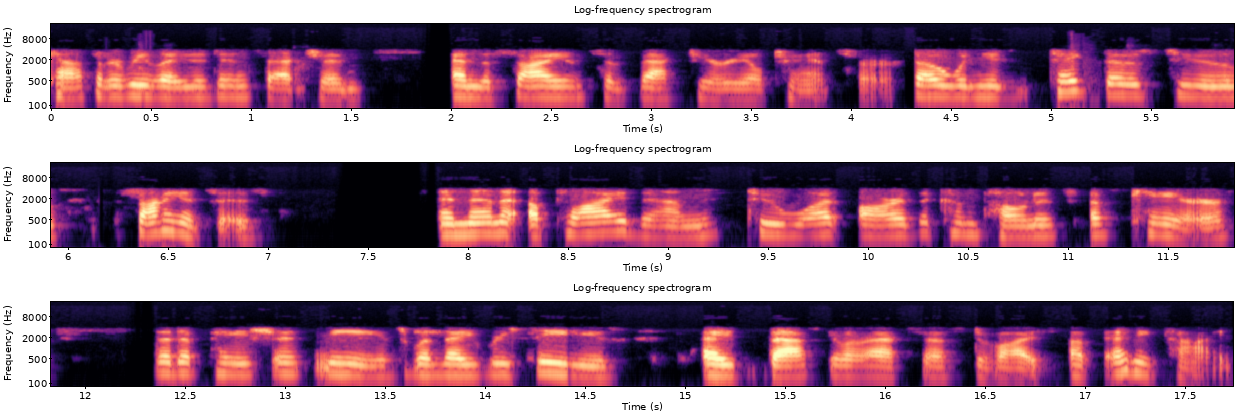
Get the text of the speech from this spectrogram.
catheter related infection and the science of bacterial transfer. So when you take those two sciences and then apply them to what are the components of care that a patient needs when they receive a vascular access device of any kind.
